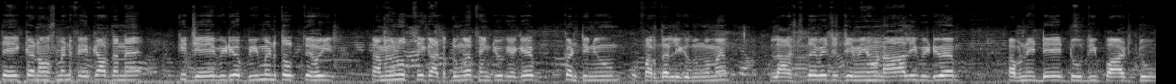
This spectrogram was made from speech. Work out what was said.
ਤੇ ਇੱਕ ਅਨਾਉਂਸਮੈਂਟ ਫੇਰ ਕਰ ਦਿੰਦਾ ਕਿ ਜੇ ਵੀਡੀਓ 20 ਮਿੰਟ ਤੋਂ ਉੱਤੇ ਹੋਈ ਤਾਂ ਮੈਂ ਉਹਨੂੰ ਉੱਥੇ ਹੀ ਕੱਟ ਦੂੰਗਾ। ਥੈਂਕ ਯੂ ਕਹਿ ਕੇ ਕੰਟੀਨਿਊ ਫਰਦਰ ਲਿਖ ਦੂੰਗਾ ਮੈਂ। ਲਾਸਟ ਦੇ ਵਿੱਚ ਜਿਵੇਂ ਹੁਣ ਆਹ ਵਾਲੀ ਵੀਡੀਓ ਹੈ, ਆਪਣੀ ਡੇ 2 ਦੀ ਪਾਰਟ 2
